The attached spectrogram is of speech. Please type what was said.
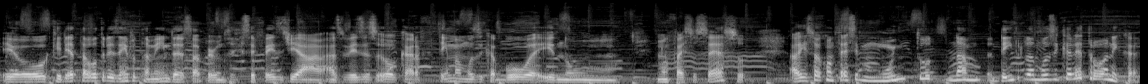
Eu queria dar outro exemplo também dessa pergunta que você fez de ah, às vezes o cara tem uma música boa e não, não faz sucesso. Isso acontece muito na, dentro da música eletrônica.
